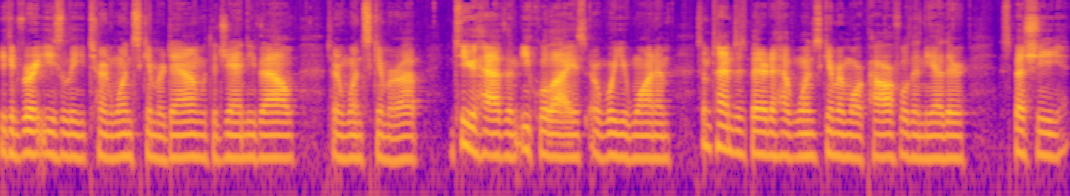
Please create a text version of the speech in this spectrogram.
you can very easily turn one skimmer down with the Jandy valve, turn one skimmer up until you have them equalized or where you want them. Sometimes it's better to have one skimmer more powerful than the other, especially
